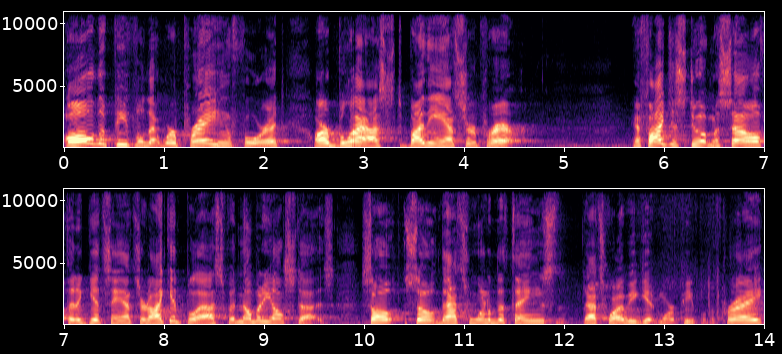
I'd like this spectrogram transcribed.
all the people that were praying for it are blessed by the answer to prayer. If I just do it myself and it gets answered, I get blessed, but nobody else does. So, so that's one of the things, that's why we get more people to pray,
